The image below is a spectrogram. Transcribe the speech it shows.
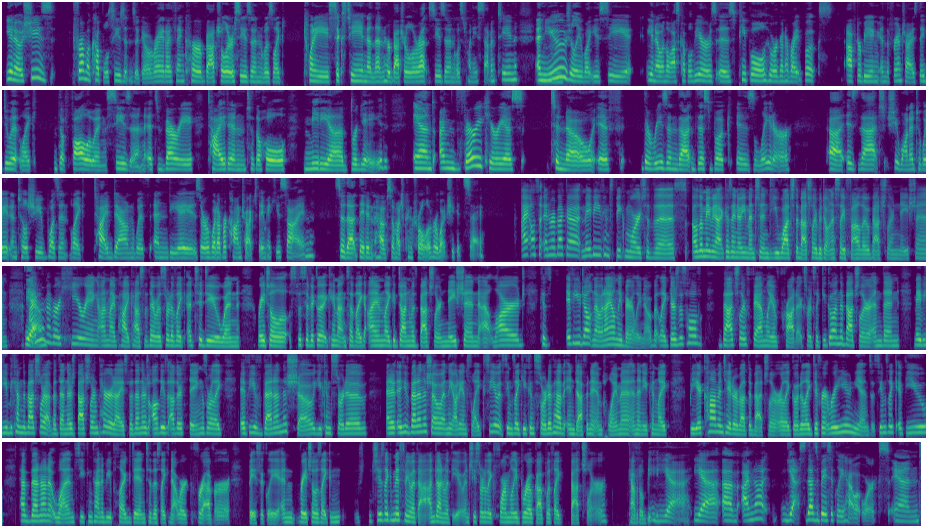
you know, she's from a couple seasons ago, right? I think her Bachelor season was like 2016 and then her Bachelorette season was 2017. And mm-hmm. usually what you see, you know, in the last couple of years is people who are going to write books after being in the franchise, they do it like the following season. It's very tied into the whole media brigade. And I'm very curious to know if the reason that this book is later uh, is that she wanted to wait until she wasn't like tied down with NDAs or whatever contract they make you sign so that they didn't have so much control over what she could say. I also and Rebecca, maybe you can speak more to this, although maybe not because I know you mentioned you watch The Bachelor but don't necessarily follow Bachelor Nation. Yeah. I remember hearing on my podcast that there was sort of like a to do when Rachel specifically came out and said like I'm like done with Bachelor Nation at large because if you don't know, and I only barely know, but like there's this whole bachelor family of products where it's like you go on the bachelor and then maybe you become the bachelorette but then there's bachelor in paradise but then there's all these other things where like if you've been on the show you can sort of and if you've been on the show and the audience likes you it seems like you can sort of have indefinite employment and then you can like be a commentator about the bachelor or like go to like different reunions. It seems like if you have been on it once you can kind of be plugged into this like network forever basically. And rachel was like she was like, miss me with that. I'm done with you. And she sort of like formally broke up with like Bachelor. capital B. Yeah, yeah. Um, I'm not. Yes, that's basically how it works, and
